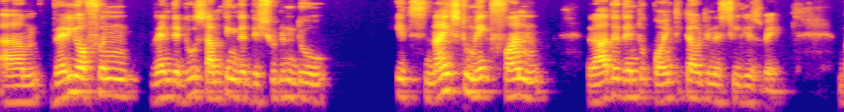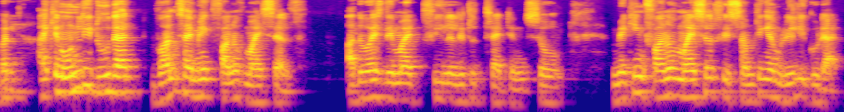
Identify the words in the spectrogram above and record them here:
Um, very often when they do something that they shouldn't do it's nice to make fun rather than to point it out in a serious way. But yeah. i can only do that once i make fun of myself otherwise they might feel a little threatened. So making fun of myself is something i'm really good at.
